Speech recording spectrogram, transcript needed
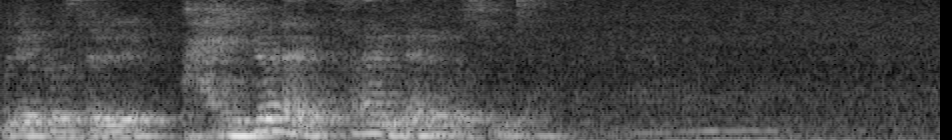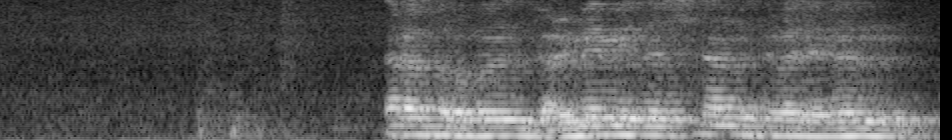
우리는 그것을 발견한 사람이라는 것입니다. 따라서 여러분 열매 맺는 신앙생활에는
